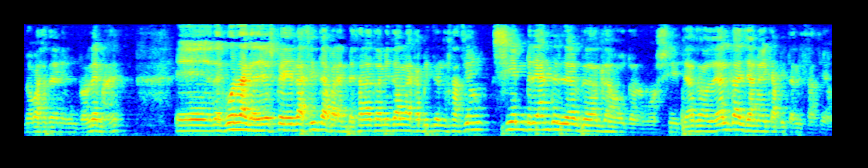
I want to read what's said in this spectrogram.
No vas a tener ningún problema, ¿eh? Eh, recuerda que debes pedir la cita para empezar a tramitar la capitalización siempre antes de darte de alta en autónomo. Si te has dado de alta ya no hay capitalización.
